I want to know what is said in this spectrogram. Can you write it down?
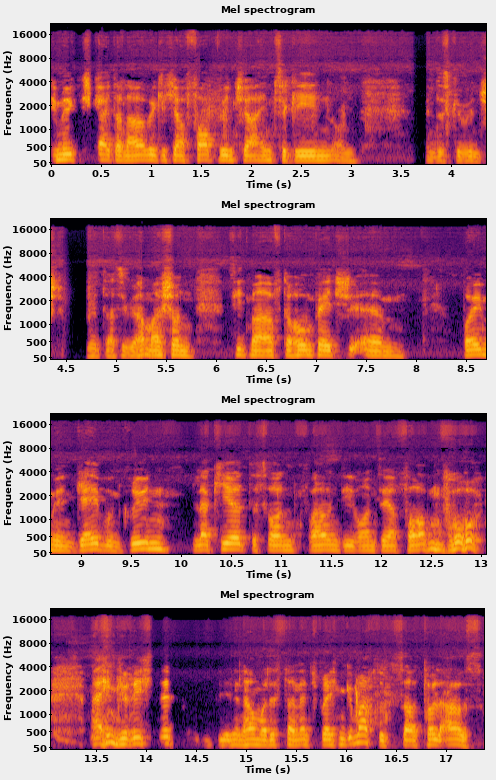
die Möglichkeit, dann auch wirklich auf Farbwünsche einzugehen und wenn das gewünscht wird. Also wir haben auch schon, sieht man auf der Homepage, ähm, Bäume in Gelb und Grün lackiert. Das waren Frauen, die waren sehr farbenfroh eingerichtet. Denen haben wir das dann entsprechend gemacht und es sah toll aus.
